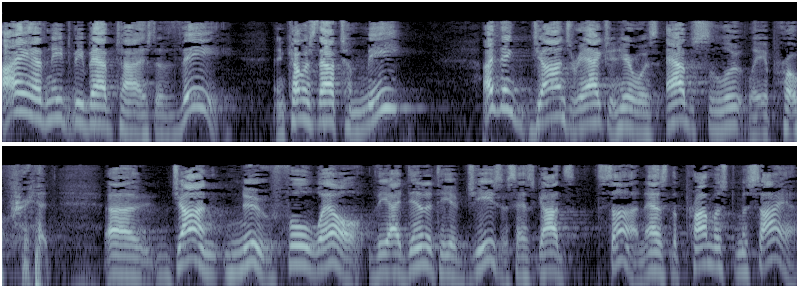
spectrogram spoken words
I have need to be baptized of thee, and comest thou to me? I think John's reaction here was absolutely appropriate. Uh, John knew full well the identity of Jesus as God's Son, as the promised Messiah.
